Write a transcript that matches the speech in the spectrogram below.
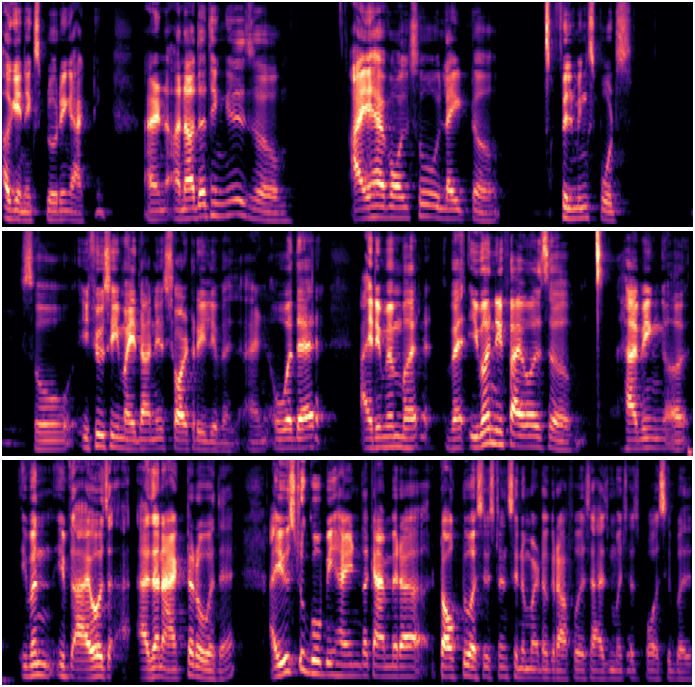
again exploring acting. And another thing is uh, i have also liked uh, filming sports so if you see Maidaan is shot really well, and over there, I remember even if I was uh, having, uh, even if I was as an actor over there, I used to go behind the camera, talk to assistant cinematographers as much as possible,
